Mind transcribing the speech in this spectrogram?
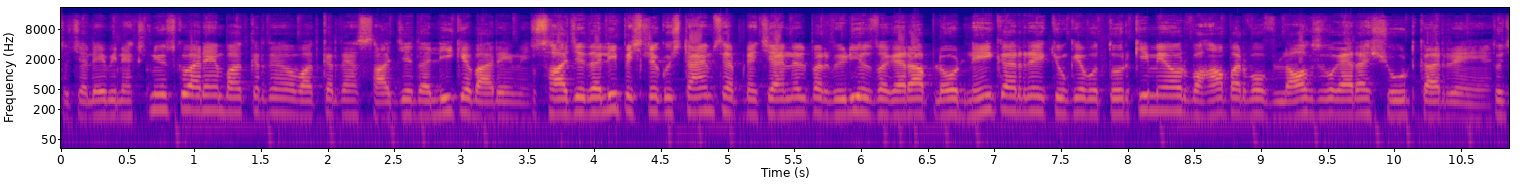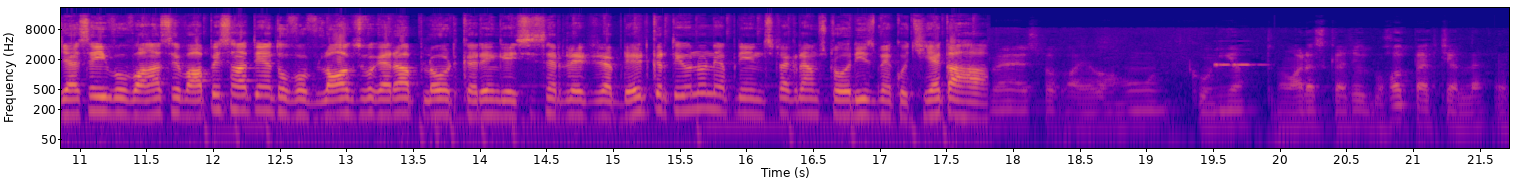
तो चलिए अभी नेक्स्ट न्यूज़ के बारे में बात करते हैं। बात करते हैं साजिद अली के बारे में। तो साजिद अली पिछले कुछ टाइम से अपने चैनल पर वीडियोस वगैरह अपलोड नहीं कर रहे क्योंकि वो तुर्की में और वहाँ पर वो व्लॉग्स वगैरह शूट कर रहे हैं। तो जैसे ही वो वहाँ से वापस आते हैं तो वो व्लॉग्स वगैरह अपलोड करेंगे। इसी से रिलेटेड अपडेट करते हैं उन्होंने अपनी इंस्टाग्राम स्टोरीज में कुछ ये कहा। मैं इस वक्त आया हुआ हूँ। कोनिया तो हमारा स्केजूल बहुत पैक चल रहा है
